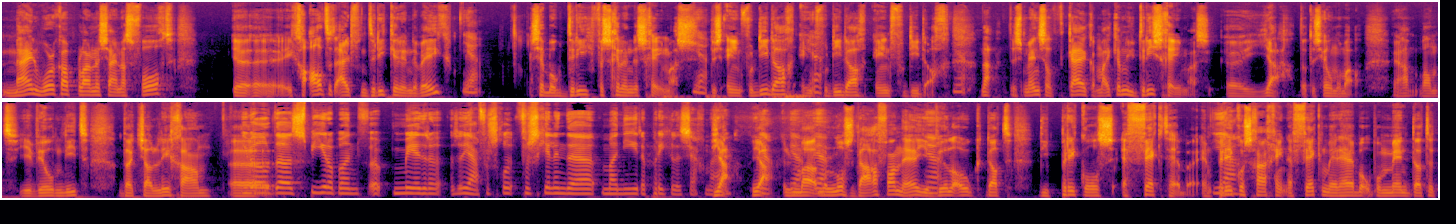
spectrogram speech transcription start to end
mijn workoutplannen zijn als volgt. ik ga altijd uit van drie keer in de week. Ja. Ze hebben ook drie verschillende schema's. Dus één voor die dag, één voor die dag, één voor die dag. Nou, dus mensen altijd kijken, maar ik heb nu drie schema's. Uh, ja, dat is heel normaal. Ja, want je wil niet dat jouw lichaam... Uh, je wil de spier op een meerdere, ja, verschillende manieren prikkelen, zeg maar. Ja, ja, maar, los daarvan, hè, je wil ook dat die prikkels effect hebben. En prikkels gaan geen effect meer hebben op het moment dat het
